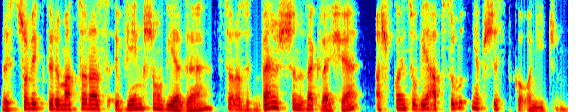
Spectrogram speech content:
To jest człowiek, który ma coraz większą wiedzę w coraz węższym zakresie, aż w końcu wie absolutnie wszystko o niczym.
